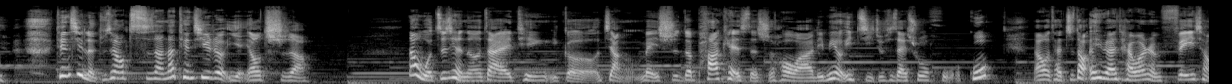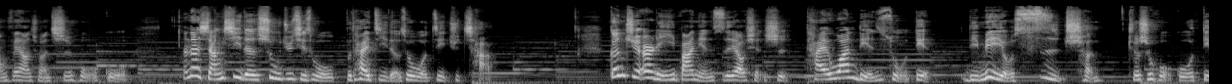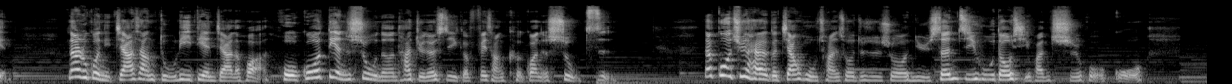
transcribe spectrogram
天气冷就是要吃啊，那天气热也要吃啊。那我之前呢，在听一个讲美食的 podcast 的时候啊，里面有一集就是在说火锅，然后我才知道，哎，原来台湾人非常非常喜欢吃火锅。那详细的数据其实我不太记得，所以我自己去查。根据二零一八年资料显示，台湾连锁店里面有四成就是火锅店。那如果你加上独立店家的话，火锅店数呢，它绝对是一个非常可观的数字。那过去还有个江湖传说，就是说女生几乎都喜欢吃火锅。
